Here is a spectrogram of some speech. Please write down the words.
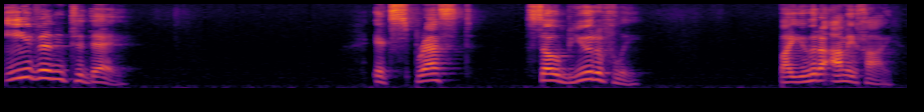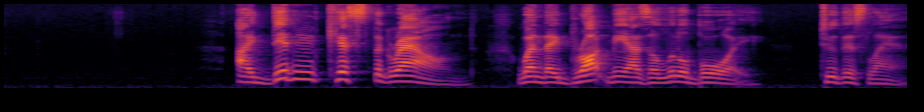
even today, expressed so beautifully by Yehuda Amichai. I didn't kiss the ground when they brought me as a little boy to this land.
